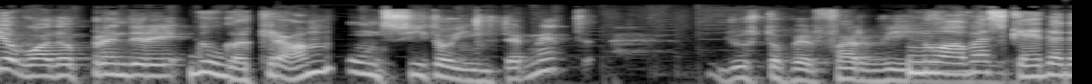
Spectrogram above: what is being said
io vado a prendere Google Chrome, un sito internet, giusto per farvi... Nuova scheda.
